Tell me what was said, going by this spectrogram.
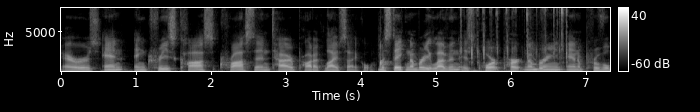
errors, and increase costs across the entire product lifecycle. Mistake number 11 is poor part numbering and approval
